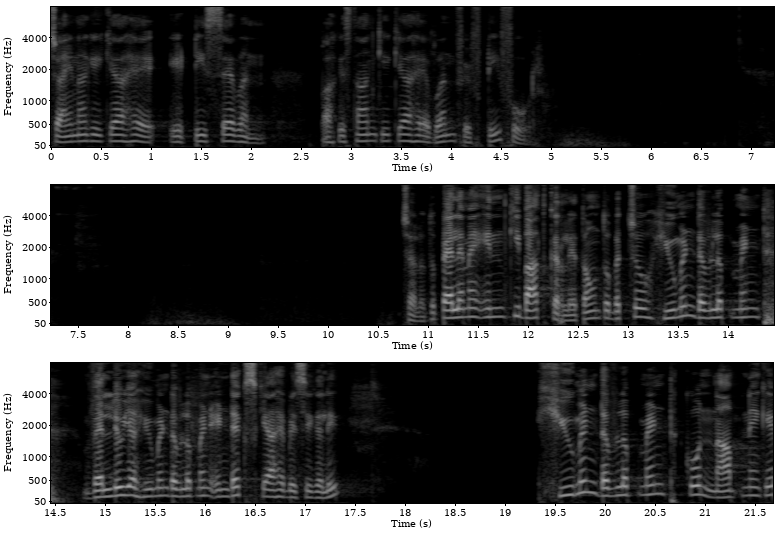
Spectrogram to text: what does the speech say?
चाइना की क्या है? 87 पाकिस्तान की क्या है? 154 चलो तो पहले मैं इनकी बात कर लेता हूँ। तो बच्चों ह्यूमन डेवलपमेंट वैल्यू या ह्यूमन डेवलपमेंट इंडेक्स क्या है बेसिकली ह्यूमन डेवलपमेंट को नापने के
